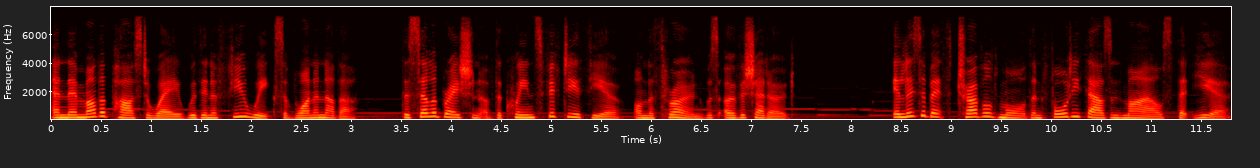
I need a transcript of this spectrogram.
and their mother passed away within a few weeks of one another, the celebration of the Queen's 50th year on the throne was overshadowed. Elizabeth travelled more than 40,000 miles that year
